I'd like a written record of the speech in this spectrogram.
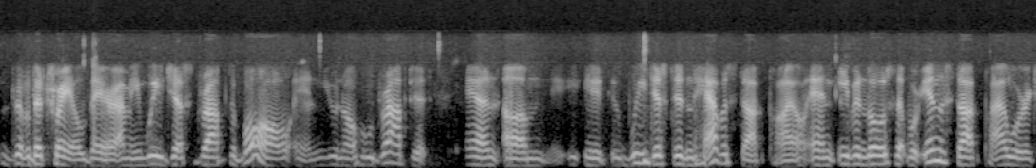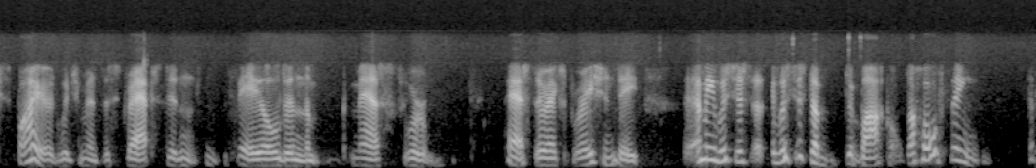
the, the trail there. I mean, we just dropped the ball, and you know who dropped it and um, it, we just didn't have a stockpile. And even those that were in the stockpile were expired, which meant the straps didn't failed and the masks were past their expiration date. I mean, it was just a, it was just a debacle. The whole thing, the,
